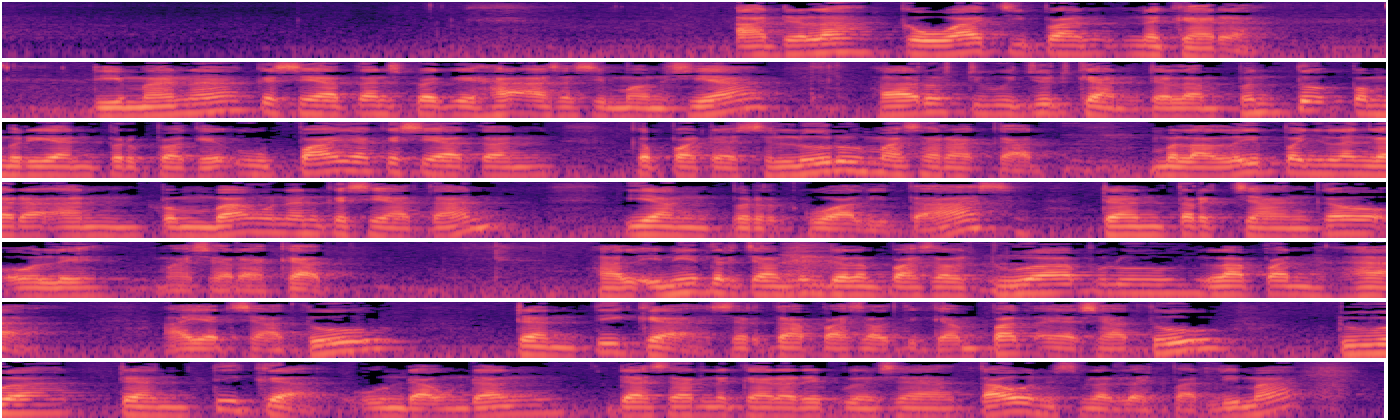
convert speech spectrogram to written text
Adalah kewajiban negara, di mana kesehatan sebagai hak asasi manusia harus diwujudkan dalam bentuk pemberian berbagai upaya kesehatan kepada seluruh masyarakat melalui penyelenggaraan pembangunan kesehatan yang berkualitas dan terjangkau oleh masyarakat. Hal ini tercantum dalam pasal 28H ayat 1 dan 3 serta pasal 34 ayat 1, 2 dan 3 Undang-Undang Dasar Negara Republik Indonesia tahun 1945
